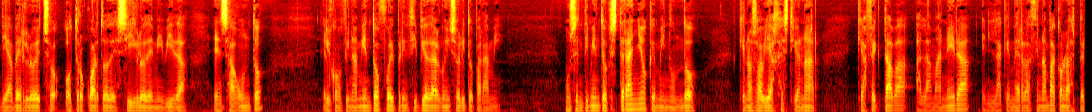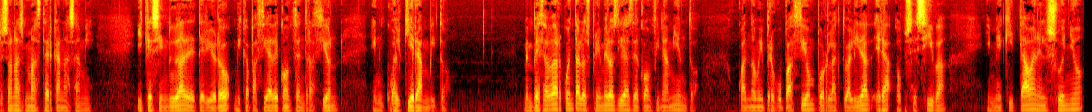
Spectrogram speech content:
de haberlo hecho otro cuarto de siglo de mi vida en Sagunto, el confinamiento fue el principio de algo insólito para mí. Un sentimiento extraño que me inundó, que no sabía gestionar, que afectaba a la manera en la que me relacionaba con las personas más cercanas a mí, y que sin duda deterioró mi capacidad de concentración en cualquier ámbito. Me empecé a dar cuenta los primeros días del confinamiento, cuando mi preocupación por la actualidad era obsesiva y me quitaban el sueño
